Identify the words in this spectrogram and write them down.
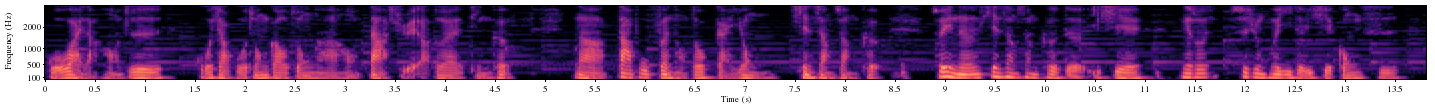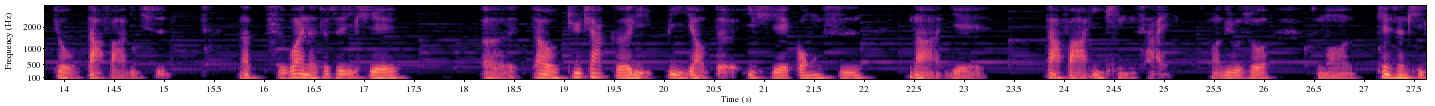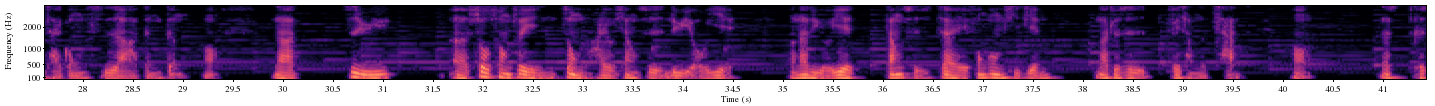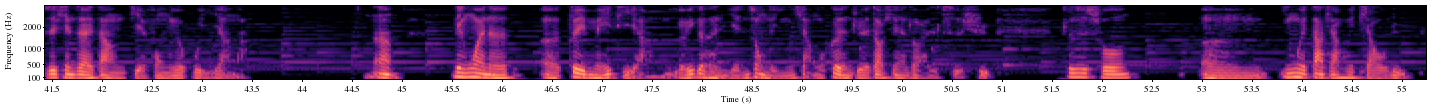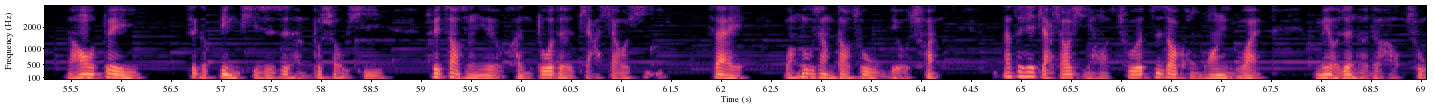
国外啦，哈，就是国小、国中、高中啊，哈，大学啊，都在停课。那大部分哦，都改用线上上课。所以呢，线上上课的一些，应该说视讯会议的一些公司就大发利市。那此外呢，就是一些呃要居家隔离必要的一些公司，那也大发疫情财啊，例如说。什么健身器材公司啊，等等哦。那至于呃受创最严重的，还有像是旅游业啊。那旅游业当时在封控期间，那就是非常的惨哦。那可是现在当解封又不一样了。那另外呢，呃，对媒体啊有一个很严重的影响，我个人觉得到现在都还是持续，就是说，嗯，因为大家会焦虑，然后对。这个病其实是很不熟悉，所以造成有很多的假消息在网络上到处流窜。那这些假消息哈，除了制造恐慌以外，没有任何的好处。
